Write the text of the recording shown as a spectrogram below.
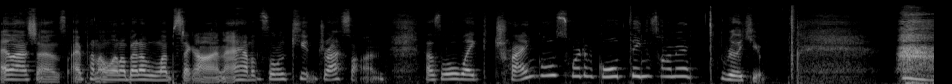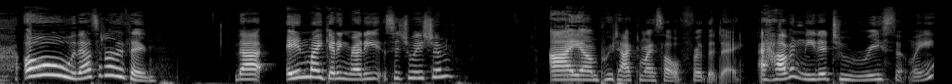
eyelashes. I put a little bit of lipstick on. I have this little cute dress on. Has little like triangle sort of gold things on it. Really cute. oh, that's another thing. That in my getting ready situation, I um protect myself for the day. I haven't needed to recently,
